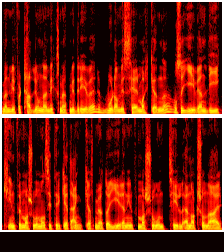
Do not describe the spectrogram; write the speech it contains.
men vi forteller jo om den virksomheten vi driver, hvordan vi ser markedene, og så gir vi en lik informasjon. Man sitter ikke i et enkeltmøte og gir en informasjon til en aksjonær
